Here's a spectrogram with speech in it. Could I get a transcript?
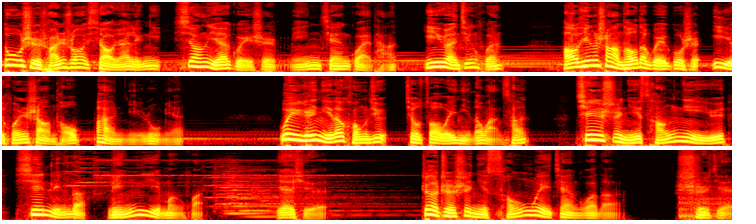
都市传说、校园灵异、乡野鬼事、民间怪谈、医院惊魂，好听上头的鬼故事，一魂上头伴你入眠。喂给你的恐惧，就作为你的晚餐，侵蚀你藏匿于心灵的灵异梦幻。也许，这只是你从未见过的世界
